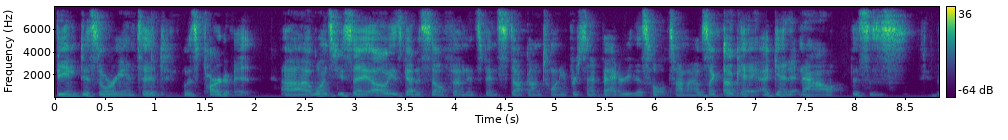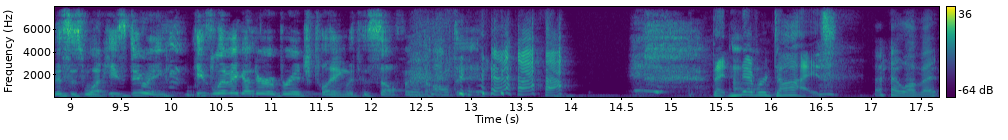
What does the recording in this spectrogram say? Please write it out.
being disoriented was part of it. Uh, once you say, "Oh, he's got a cell phone. It's been stuck on 20% battery this whole time," I was like, "Okay, I get it now. This is this is what he's doing. he's living under a bridge, playing with his cell phone all day." That never Um, dies. I love it.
